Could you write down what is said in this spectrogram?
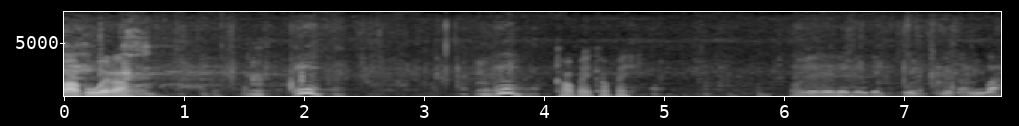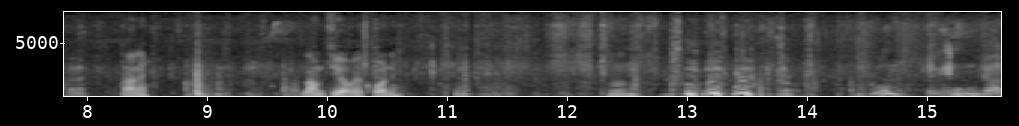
บาพูดอะไรล่ะเข้าไปเข้าไป Ờ, đây, đây, đây, đây, đây. Ui, cái tảng quá cái này. ตานี่ลำเชื้อไปคนนี่ Ui, cái gì vậy?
